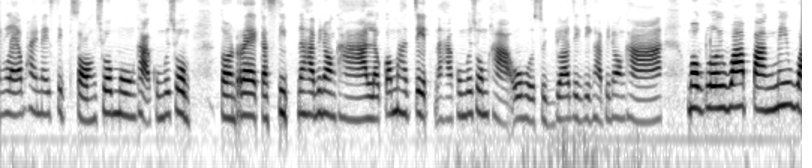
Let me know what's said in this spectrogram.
งแล้วภายใน 12 ชั่วโมงค่ะคุณผู้ชม ตอนแรกกับ10นะคะพี่น้องคะแล้วก็มา7นะคะคุณผู้ชมค่ะโอ้โหสุดยอดจริง ๆ ค่ะพี่น้องคะบอกเลยว่าปังไม่ไหว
